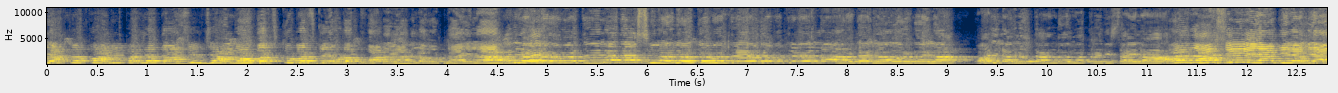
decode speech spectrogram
त्यातलं पाणी पडलं दाशींच्या अंगावर बचक बचक एवढं फाड लागलं उठायला. दाशी मात्र एवढ्या ओरडायला लागलं होतं अंगावर मात्र दिसायला. दाशी या गेल्या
